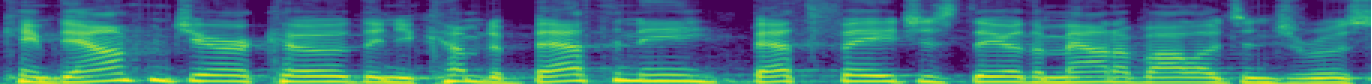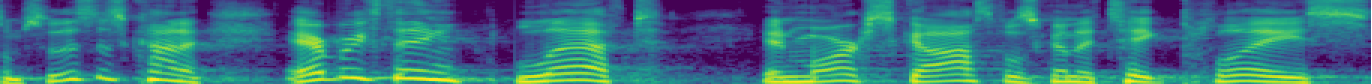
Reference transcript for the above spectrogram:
Came down from Jericho. Then you come to Bethany. Bethphage is there, the Mount of Olives in Jerusalem. So this is kind of everything left in Mark's gospel is going to take place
